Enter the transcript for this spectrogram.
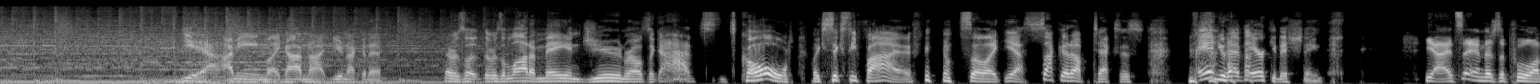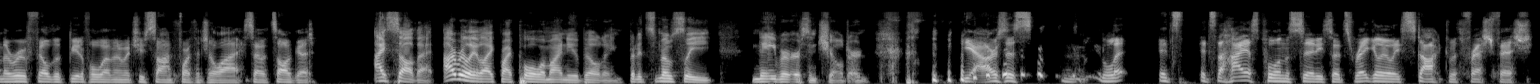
Yeah, I mean, like I'm not. You're not gonna. There was a there was a lot of May and June where I was like, ah, it's it's cold, like 65. so like, yeah, suck it up, Texas. And you have air conditioning. Yeah, it's and there's a pool on the roof filled with beautiful women, which you saw on Fourth of July, so it's all good. I saw that. I really like my pool in my new building, but it's mostly neighbors and children. yeah, ours is it's it's the highest pool in the city, so it's regularly stocked with fresh fish.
